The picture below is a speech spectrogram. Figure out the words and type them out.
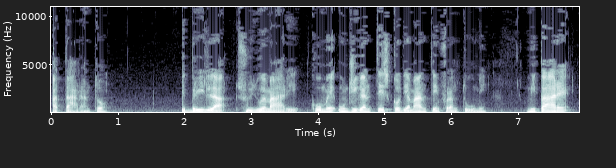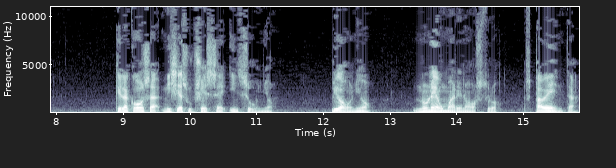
a Taranto, e brilla sui due mari come un gigantesco diamante in frantumi, mi pare che la cosa mi sia successa in sogno. L'Ionio non è un mare nostro, spaventa.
